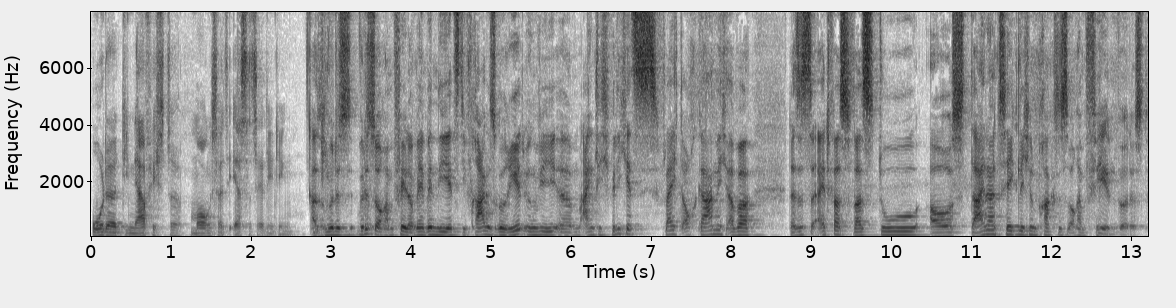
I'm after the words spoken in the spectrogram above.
oder die nervigste morgens als erstes erledigen. Also würdest, würdest du auch empfehlen, wenn, wenn die jetzt die Frage suggeriert, irgendwie, ähm, eigentlich will ich jetzt vielleicht auch gar nicht, aber das ist etwas, was du aus deiner täglichen Praxis auch empfehlen würdest.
